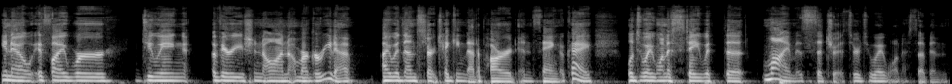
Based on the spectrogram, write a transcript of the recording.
you know, if I were doing a variation on a margarita, I would then start taking that apart and saying, okay, well, do I want to stay with the lime as citrus or do I want to sub in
